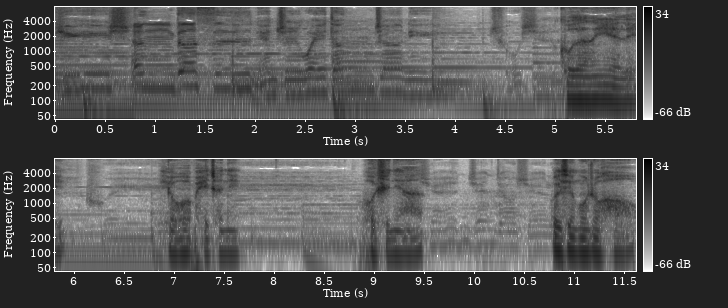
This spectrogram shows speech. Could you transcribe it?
一生的思念，只为等着你出现。孤单的夜里，有我陪着你。我是念安，微信公众号、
